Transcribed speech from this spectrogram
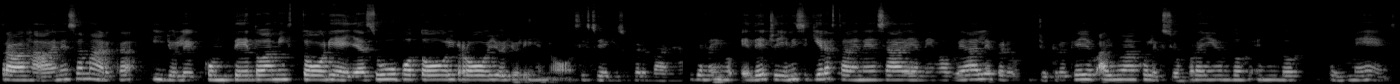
trabajaba en esa marca y yo le conté toda mi historia, ella supo todo el rollo, yo le dije, no, si estoy aquí súper barata. Ella me dijo, eh, de hecho, ella ni siquiera estaba en esa área, me dijo, véale, pero yo creo que hay nueva colección por ahí en dos, en dos, un mes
